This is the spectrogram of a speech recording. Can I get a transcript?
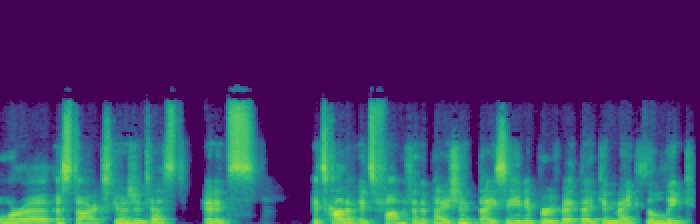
or a, a star excursion test. And it's it's kind of it's fun for the patient. They see an improvement. They can make the link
